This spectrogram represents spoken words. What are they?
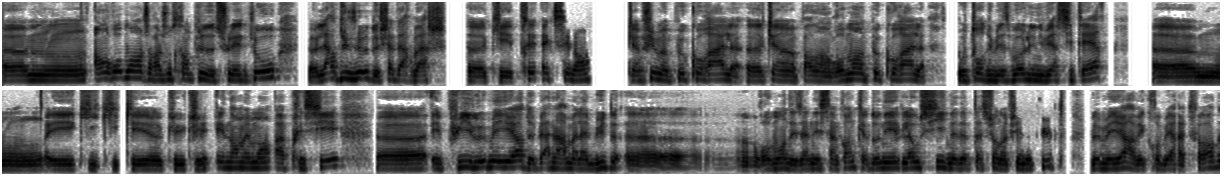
Euh, en roman, je rajouterai en plus de Tsulet Joe l'art du jeu de Chad Arbash, qui est très excellent qui est un film un peu choral, euh, qui est un, pardon, un roman un peu choral autour du baseball universitaire, euh, et qui, qui, qui, que, que j'ai énormément apprécié. Euh, et puis Le meilleur de Bernard Malamud, euh, un roman des années 50 qui a donné là aussi une adaptation d'un film culte, Le meilleur avec Robert Redford.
